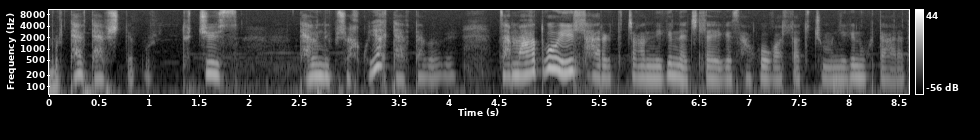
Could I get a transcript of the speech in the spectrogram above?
Бүр 50 50 штэ бүр 49 51 биш байхгүй яг 50 50 вэ. За магадгүй ил харагдаж байгаа нэг нь ажиллаа хийгээ санхүүг олоод ч юм уу нэг нь хүүхдээ хараад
